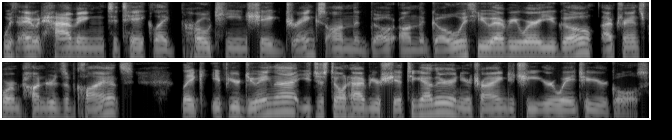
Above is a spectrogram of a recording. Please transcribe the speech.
without having to take like protein shake drinks on the go on the go with you everywhere you go. I've transformed hundreds of clients. Like if you're doing that, you just don't have your shit together and you're trying to cheat your way to your goals.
